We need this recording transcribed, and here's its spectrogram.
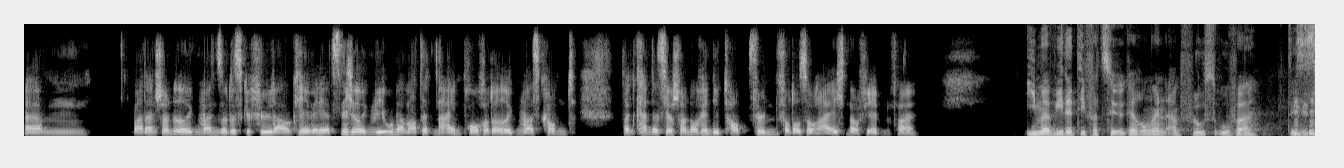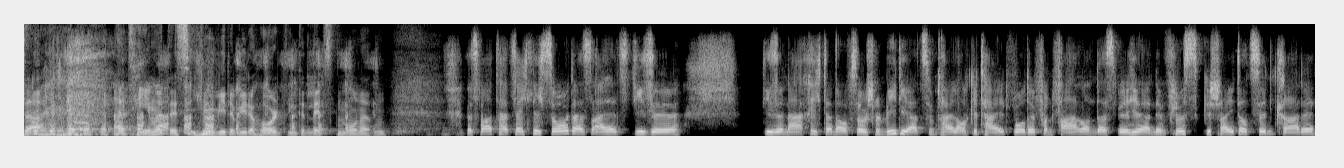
ähm, war dann schon irgendwann so das Gefühl da, okay, wenn jetzt nicht irgendwie unerwartet ein Einbruch oder irgendwas kommt, dann kann das ja schon noch in die Top 5 oder so reichen, auf jeden Fall. Immer wieder die Verzögerungen am Flussufer. Das ist ein, ein Thema, das sich immer wieder wiederholt in den letzten Monaten. Es war tatsächlich so, dass als diese diese Nachricht dann auf Social Media zum Teil auch geteilt wurde von Fahrern, dass wir hier an dem Fluss gescheitert sind gerade,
